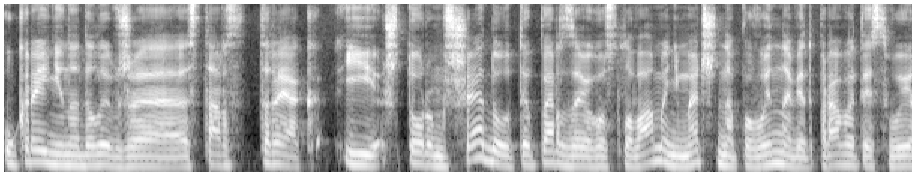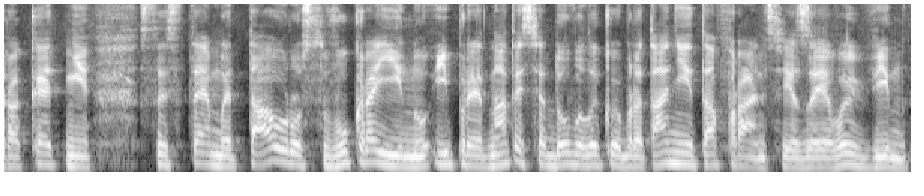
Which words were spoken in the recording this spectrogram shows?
Україні надали вже Starstreak і Storm Shadow. Тепер, за його словами, Німеччина повинна відправити свої ракетні системи Таурус в Україну і приєднатися до Великої Британії та Франції. Заявив він.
